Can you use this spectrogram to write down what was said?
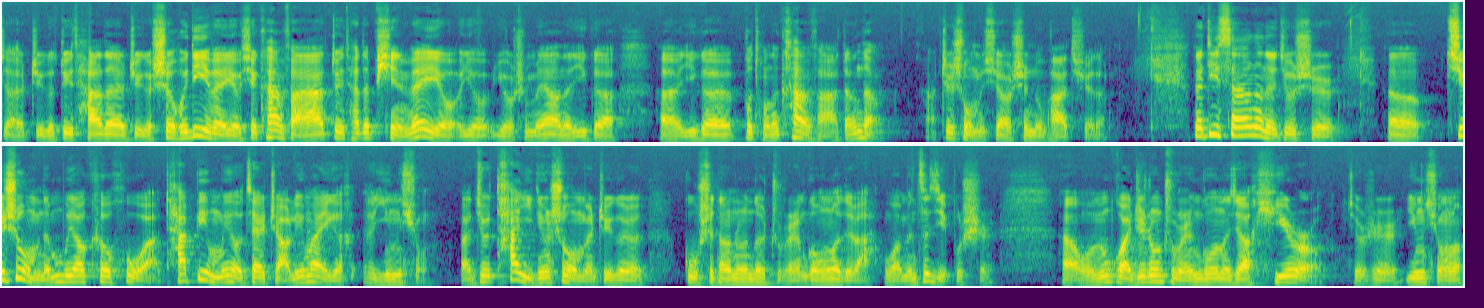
呃这个对他的这个社会地位有些看法啊，对他的品味有有有什么样的一个呃一个不同的看法等等啊，这是我们需要深度挖掘的。那第三个呢，就是呃，其实我们的目标客户啊，他并没有在找另外一个英雄啊，就是他已经是我们这个故事当中的主人公了，对吧？我们自己不是。啊，我们管这种主人公呢叫 hero，就是英雄了。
